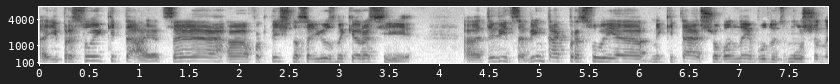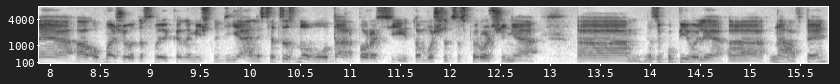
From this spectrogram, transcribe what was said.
е, і пресує Китай. Це фактично союзники Росії. Дивіться, він так пресує Китай, що вони будуть змушені обмежувати свою економічну діяльність. Це знову удар по Росії, тому що це скорочення закупівелі е, нафти.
